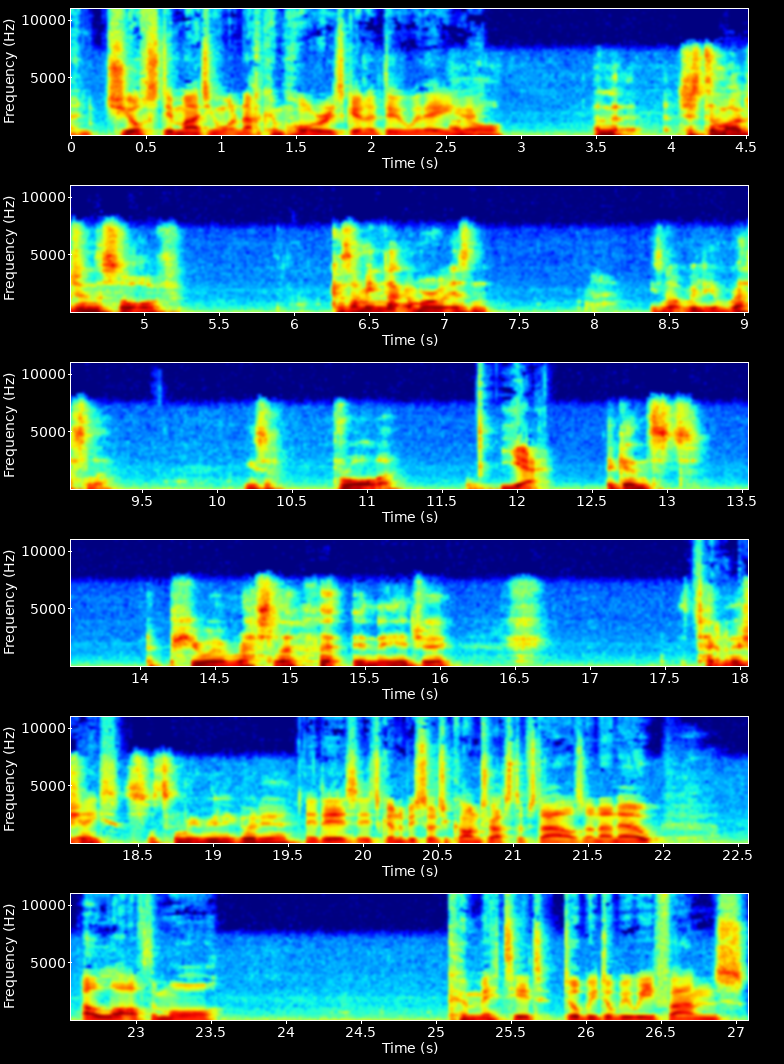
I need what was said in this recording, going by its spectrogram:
And just imagine what Nakamura is going to do with AJ. And just imagine the sort of because I mean Nakamura isn't he's not really a wrestler. He's a brawler Yeah, against a pure wrestler in AJ. Technician. So it's gonna be really good, yeah. It is. It's going to be such a contrast of styles, and I know a lot of the more committed WWE fans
